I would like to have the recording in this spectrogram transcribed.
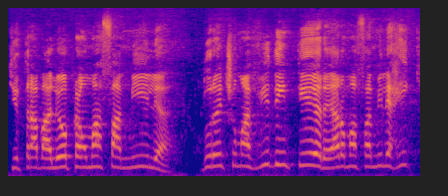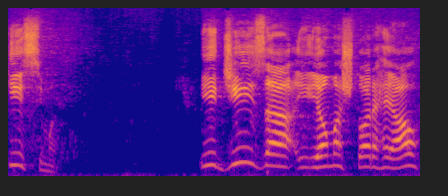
que trabalhou para uma família durante uma vida inteira, era uma família riquíssima. E diz a, e é uma história real,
